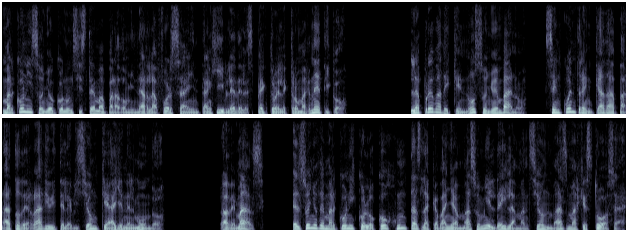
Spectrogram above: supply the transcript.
Marconi soñó con un sistema para dominar la fuerza intangible del espectro electromagnético. La prueba de que no soñó en vano se encuentra en cada aparato de radio y televisión que hay en el mundo. Además, el sueño de Marconi colocó juntas la cabaña más humilde y la mansión más majestuosa.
